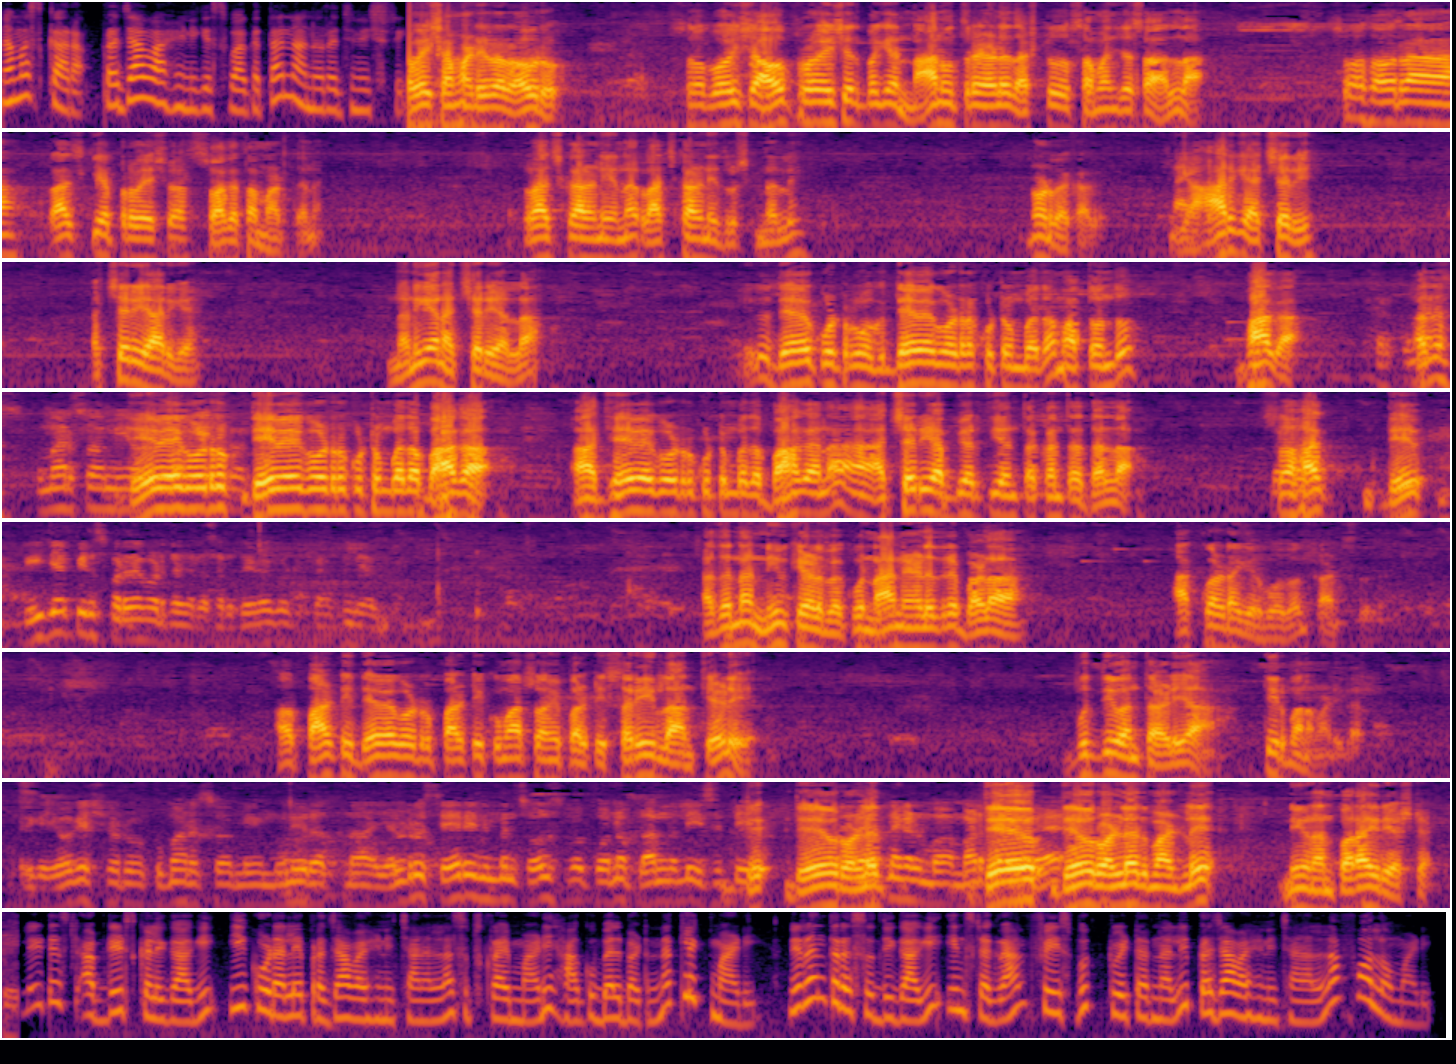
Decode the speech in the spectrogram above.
ನಮಸ್ಕಾರ. ಪ್ರಜಾವಾಹಿನಿಗೆ ಸ್ವಾಗತ. ನಾನು ರಜನೀಶ್ರೀ ಪ್ರವೇಶ ಮಾಡಿರೋರು ಅವರು. ಸೊ ಬಹುಶಃ ಅವ್ರ ಪ್ರವೇಶದ ಬಗ್ಗೆ ನಾನು ಉತ್ತರ ಹೇಳೋದು ಅಷ್ಟು ಸಮಂಜಸ ಅಲ್ಲ. ಸೊ ಅವರ ರಾಜಕೀಯ ಪ್ರವೇಶ ಸ್ವಾಗತ ಮಾಡ್ತೇನೆ. ರಾಜಕಾರಣಿಯನ್ನ ರಾಜಕಾರಣಿ ದೃಷ್ಟಿನಲ್ಲಿ ನೋಡ್ಬೇಕಾಗುತ್ತೆ. ಯಾರಿಗೆ ಅಚ್ಚರಿ? ಅಚ್ಚರಿ ಯಾರಿಗೆ? ನನಗೇನು ಅಚ್ಚರಿ ಅಲ್ಲ. ಇದು ದೇವೇಗೌಡರ ದೇವೇಗೌಡರ ಕುಟುಂಬದ ಮತ್ತೊಂದು ಭಾಗ. ಅದು ದೇವೇಗೌಡರು ದೇವೇಗೌಡರು ಕುಟುಂಬದ ಭಾಗ. ಆ ದೇವೇಗೌಡರು ಕುಟುಂಬದ ಭಾಗನ ಅಚ್ಚರಿ ಅಭ್ಯರ್ಥಿ ಅಂತಕ್ಕಂಥದ್ದಲ್ಲ. ಸೊ ಬಿಜೆಪಿ ಸ್ಪರ್ಧೆ ಮಾಡ್ತಾ ಇದಾರೆ ಸರ್ ದೇವೇಗೌಡ ಫ್ಯಾಮಿಲಿ ಅಂತ. ಅದನ್ನ ನೀವು ಕೇಳಬೇಕು. ನಾನು ಹೇಳಿದ್ರೆ ಬಹಳ ಆಕ್ವರ್ಡ್ ಆಗಿರ್ಬೋದು ಅಂತ ಕಾಣಿಸ್ತದೆ. ಅವ್ರ ಪಾರ್ಟಿ ದೇವೇಗೌಡರು ಪಾರ್ಟಿ ಕುಮಾರಸ್ವಾಮಿ ಪಾರ್ಟಿ ಸರಿ ಇಲ್ಲ ಅಂತೇಳಿ ಬುದ್ಧಿವಂತ ಅಳಿಯ ತೀರ್ಮಾನ ಮಾಡಿದ್ದಾರೆ. ಈಗ ಯೋಗೇಶ್ವರು ಕುಮಾರಸ್ವಾಮಿ ಮುನಿರತ್ನ ಎಲ್ಲರೂ ಸೇರಿ ನಿಮ್ಮನ್ನ ಸೋಲಿಸಬೇಕು ಅನ್ನೋ ಪ್ಲಾನ್ನಲ್ಲಿ ಈ ಸತಿ ದೇವ್ರ ಒಳ್ಳೇದ್ ದೇವ್ರ ಇದ್ದಾರೆ. ದೇವ್ರ ಒಳ್ಳೇದ್ ಮಾಡ್ಲಿ. ನೀವು ನನ್ನ ಪರ ಇರಿ ಅಷ್ಟೇ. ಲೇಟೆಸ್ಟ್ ಅಪ್ಡೇಟ್ಸ್ಗಳಿಗಾಗಿ ಈ ಕೂಡಲೇ ಪ್ರಜಾವಾಹಿನಿ ಚಾನೆಲ್ನ ಸಬ್ಸ್ಕ್ರೈಬ್ ಮಾಡಿ ಹಾಗೂ ಬೆಲ್ ಬಟನ್ನ ಕ್ಲಿಕ್ ಮಾಡಿ. ನಿರಂತರ ಸುದ್ದಿಗಾಗಿ ಇನ್ಸ್ಟಾಗ್ರಾಮ್ ಫೇಸ್ಬುಕ್ ಟ್ವಿಟರ್ನಲ್ಲಿ ಪ್ರಜಾವಾಹಿನಿ ಚಾನೆಲ್ನ ಫಾಲೋ ಮಾಡಿ.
